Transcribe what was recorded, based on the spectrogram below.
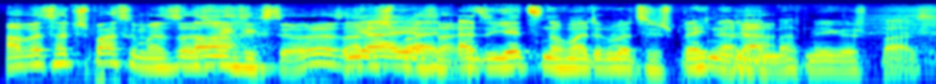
Aber es hat Spaß gemacht, das ist das Oh. Wichtigste, oder? Ja, Spaß ja, hatten. also jetzt nochmal drüber zu sprechen, allein Ja. macht mega Spaß.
